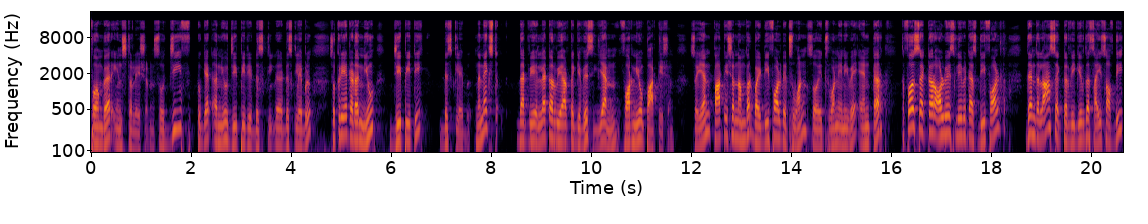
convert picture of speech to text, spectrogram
firmware installation. So g to get a new gpt disk, uh, disk label. So created a new gpt disk label. The next that we letter we have to give is n for new partition. So n partition number by default it's 1 so it's 1 anyway. Enter. The first sector always leave it as default. Then the last sector we give the size of the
